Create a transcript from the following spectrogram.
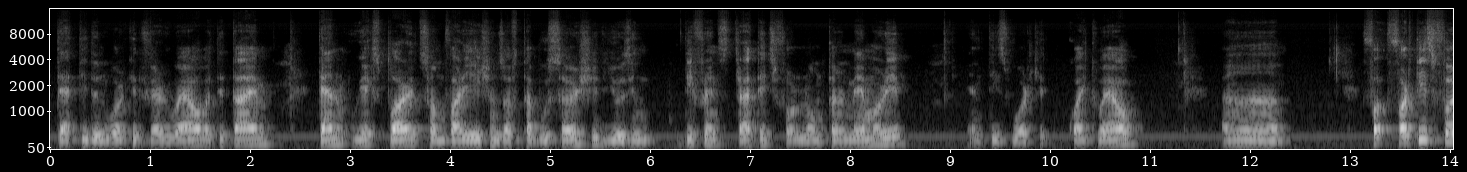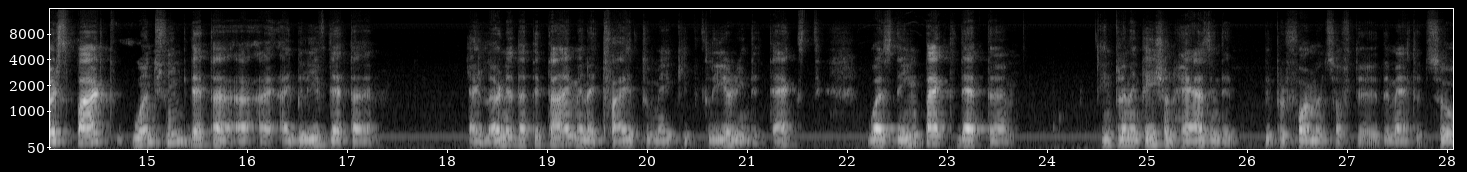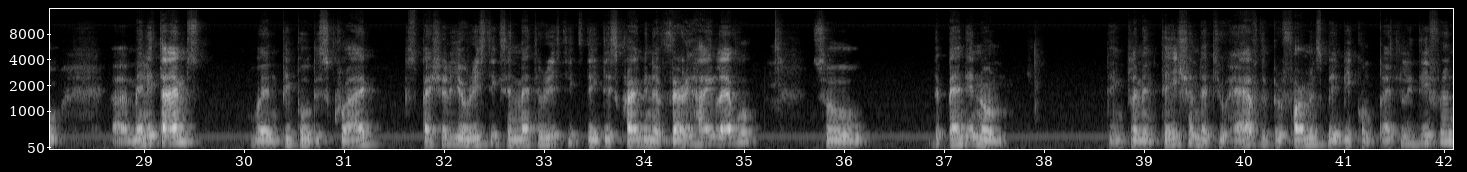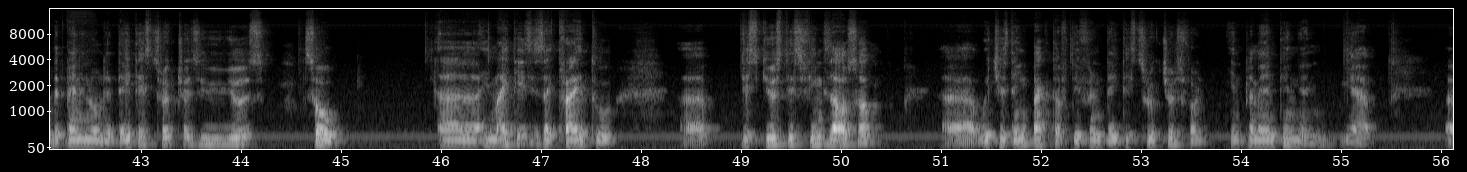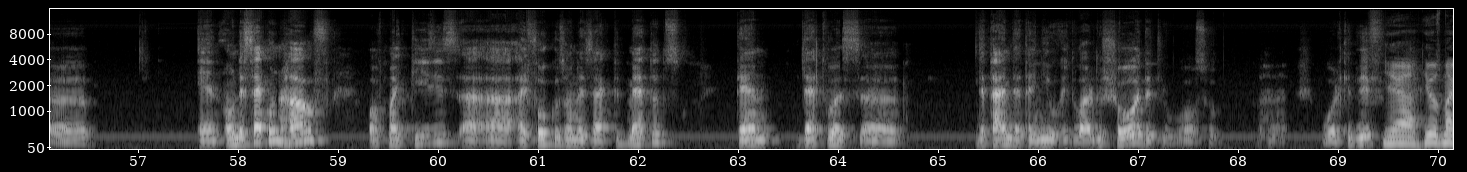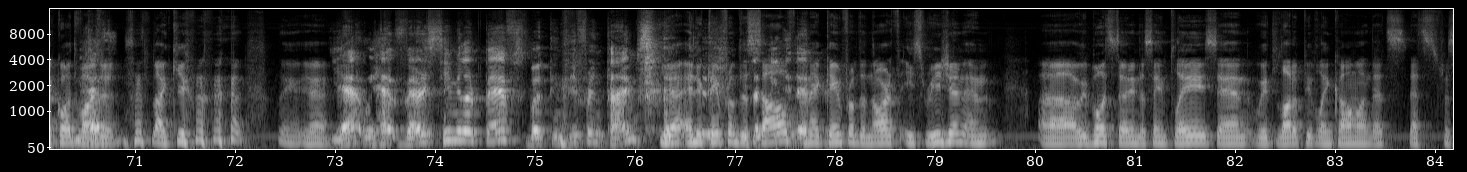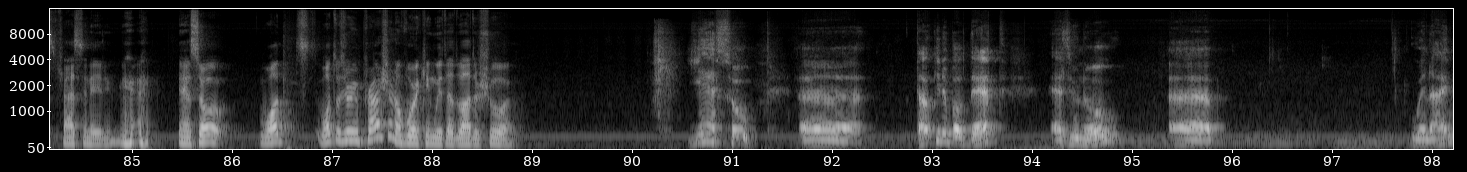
that didn't work it very well at the time. Then we explored some variations of tabu search using different strategies for long-term memory and this worked quite well. Uh, for, for this first part, one thing that uh, I, I, believe that uh, I learned at the time and I tried to make it clear in the text was the impact that uh, implementation has in the, the performance of the, the method. So uh, many times when people describe, especially heuristics and meta heuristics, they describe in a very high level. So depending on the implementation that you have, the performance may be completely different depending on the data structures you use. So uh, in my thesis, I tried to uh, discuss these things also, uh, which is the impact of different data structures for implementing and yeah. Uh, and on the second half of my thesis, uh, uh, I focus on exacted methods. Then that was the time that I knew Eduardo Uchoa, that you also worked with. Yeah, he was my co-advisor, like you. yeah. Yeah, we have very similar paths, but in different times. yeah, and you came from the south, and I came from the northeast region, and uh, we both studied in the same place, and with a lot of people in common. That's that's just fascinating. yeah. So, what what was your impression of working with Eduardo Uchoa? Yeah. So, uh, talking about that, as you know. Uh, when I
